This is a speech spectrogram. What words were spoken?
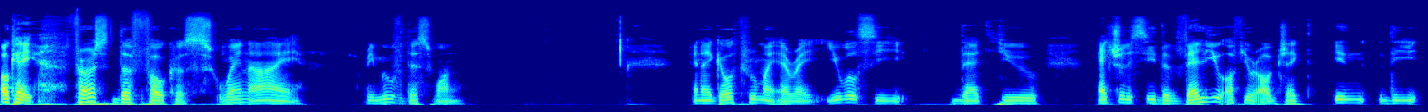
Okay, first the focus. When I remove this one and I go through my array, you will see that you actually see the value of your object in the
